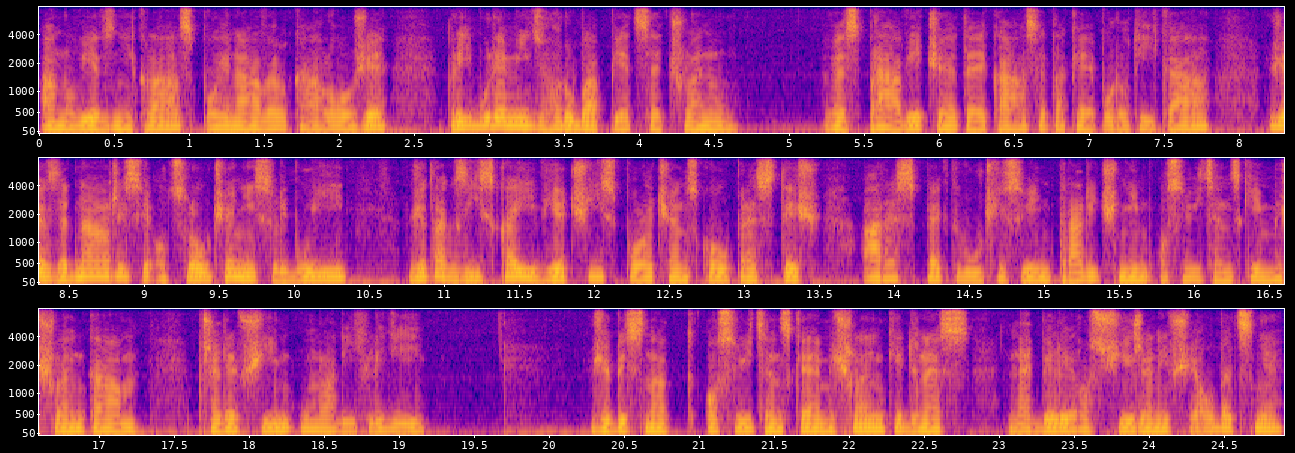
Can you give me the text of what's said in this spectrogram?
a nově vzniklá spojená velká lóže prý bude mít zhruba 500 členů. Ve zprávě ČTK se také podotýká, že zednáři si od sloučení slibují, že tak získají větší společenskou prestiž a respekt vůči svým tradičním osvícenským myšlenkám, především u mladých lidí. Že by snad osvícenské myšlenky dnes nebyly rozšířeny všeobecně?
